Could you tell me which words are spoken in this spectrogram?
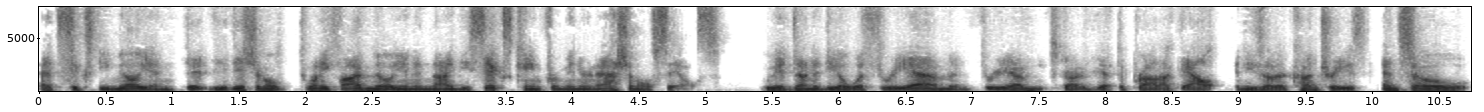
at 60 million. The, the additional 25 million in 96 came from international sales we had done a deal with 3M and 3M started to get the product out in these other countries. And so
